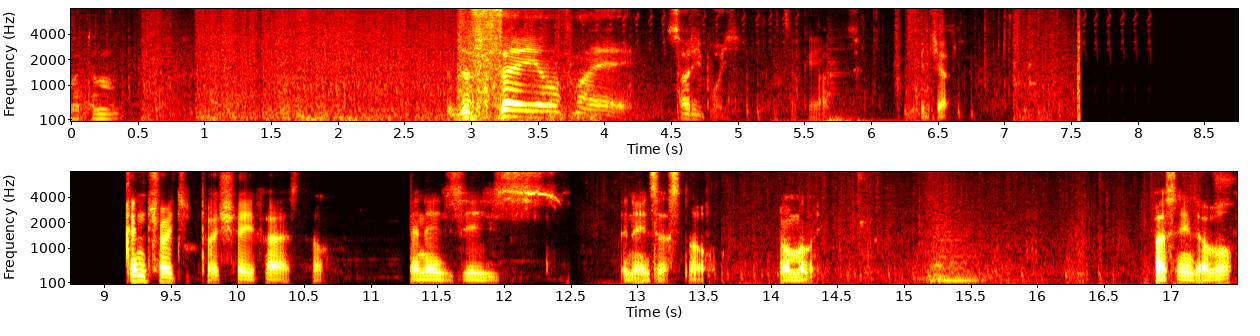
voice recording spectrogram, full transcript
Bottom. The fail of my. Sorry, boys. It's okay. Good job. Can try to push A fast though. The nades is. The are slow, normally. Passing double.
